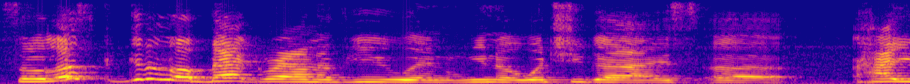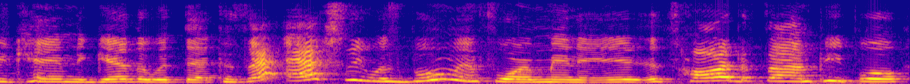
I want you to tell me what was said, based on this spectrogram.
So let's get a little background of you and you know what you guys, uh, how you came together with that, because that actually was booming for a minute. It, it's hard to find people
